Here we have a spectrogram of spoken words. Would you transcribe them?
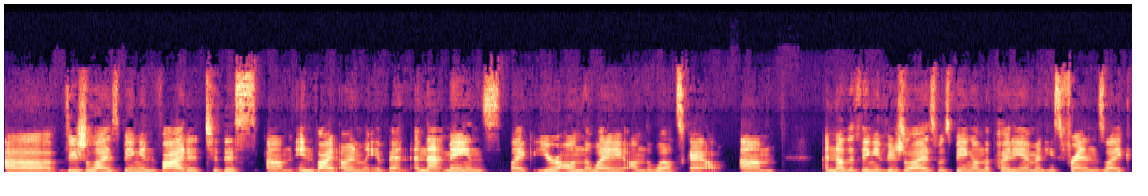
uh, visualized being invited to this um, invite only event, and that means like you're on the way on the world scale. Um, another thing he visualized was being on the podium and his friends like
